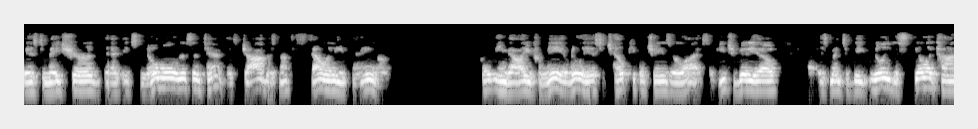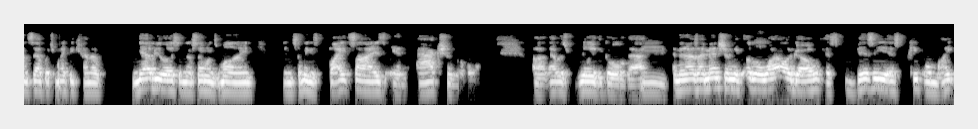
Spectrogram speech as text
is to make sure that it's noble in its intent. Its job is not to sell anything or create value for me. It really is to help people change their lives. So each video is meant to be really distill a concept which might be kind of nebulous in someone's mind and something is bite-sized and actionable. Uh, that was really the goal of that. Mm. And then, as I mentioned a little while ago, as busy as people might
